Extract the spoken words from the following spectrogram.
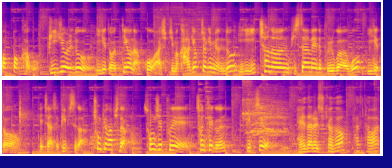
뻑뻑하고 비주얼도 이게 더 뛰어났고 아쉽지만 가격적인 면도 이게 2,000원 비쌈에도 불구하고 이게 더 괜찮았어요. 빕스가 총평합시다. 송 셰프의 선택은 빕스 배달을 시켜서 파스타와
